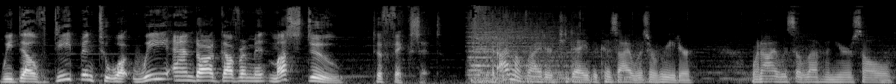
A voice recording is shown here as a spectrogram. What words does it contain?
we delve deep into what we and our government must do to fix it. I'm a writer today because I was a reader when I was 11 years old,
